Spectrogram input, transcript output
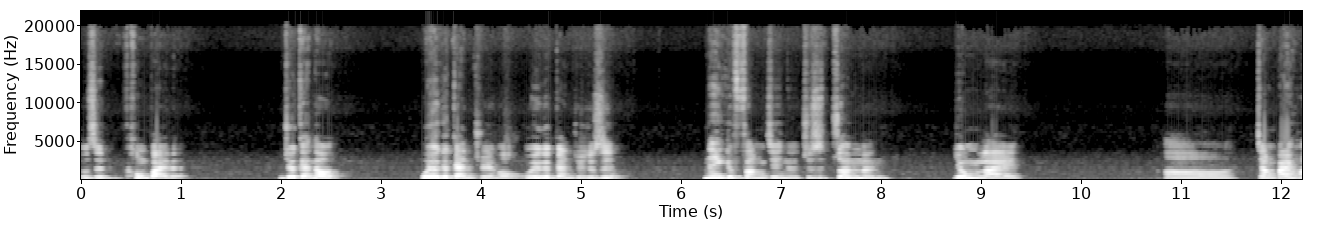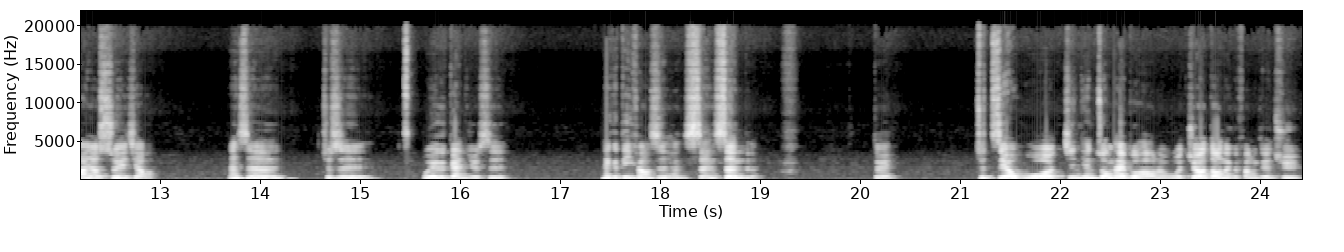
都是空白的，你就感到我有个感觉哈，我有个感觉就是那个房间呢，就是专门用来啊讲白话叫睡觉，但是呢，就是我有个感觉是那个地方是很神圣的，对，就只要我今天状态不好了，我就要到那个房间去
